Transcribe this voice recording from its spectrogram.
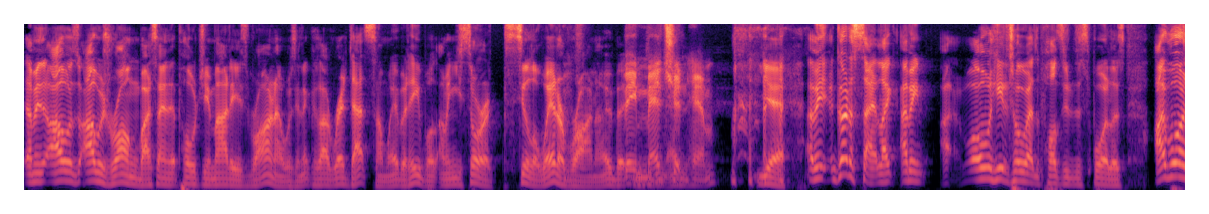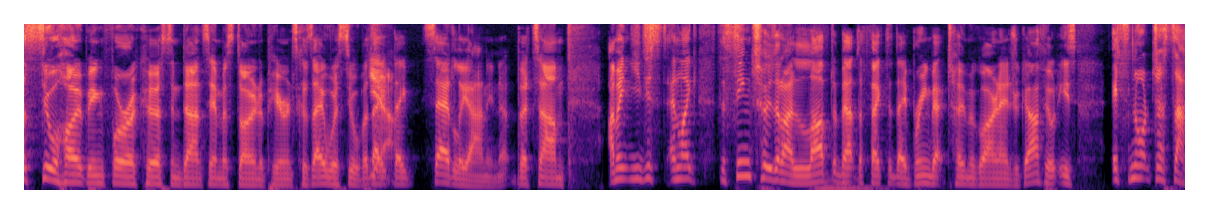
I mean, I was I was wrong by saying that Paul Giamatti as Rhino was in it because I read that somewhere, but he was. I mean, you saw a silhouette of Rhino, but They mention him. yeah. I mean, I gotta say, like, I mean, I- we're here to talk about the positives, the spoilers, I was still hoping for a Kirsten Dunst, Emma Stone appearance because they were still, but Yeah. they, they sadly aren't in it. But, um, I mean, you just, and like, the thing too that I loved about the fact that they bring back Tom McGuire and Andrew Garfield is it's not just a,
